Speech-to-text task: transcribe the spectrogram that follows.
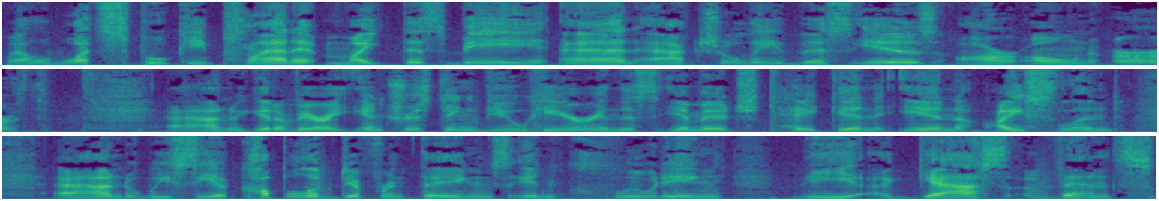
Well, what spooky planet might this be? And actually, this is our own Earth. And we get a very interesting view here in this image taken in Iceland. And we see a couple of different things, including the gas vents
